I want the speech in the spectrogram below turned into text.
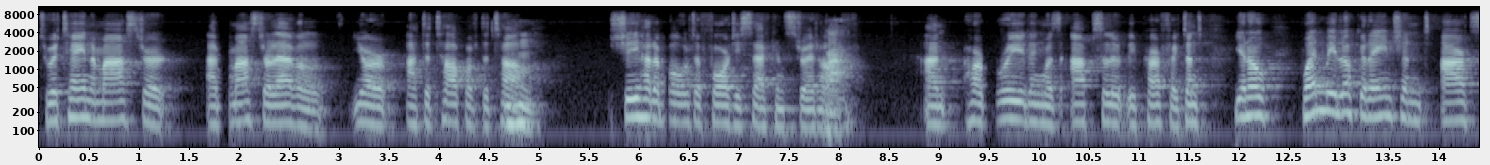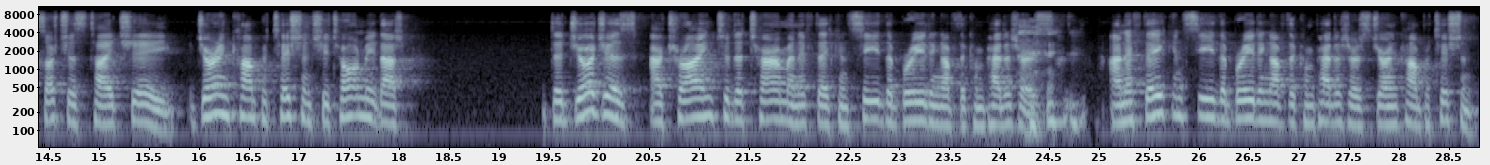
to attain a master at master level, you're at the top of the top. Mm-hmm. She had a bolt of 40 seconds straight wow. off. And her breathing was absolutely perfect. And, you know, when we look at ancient arts such as Tai Chi, during competition, she told me that the judges are trying to determine if they can see the breathing of the competitors. and if they can see the breathing of the competitors during competition,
